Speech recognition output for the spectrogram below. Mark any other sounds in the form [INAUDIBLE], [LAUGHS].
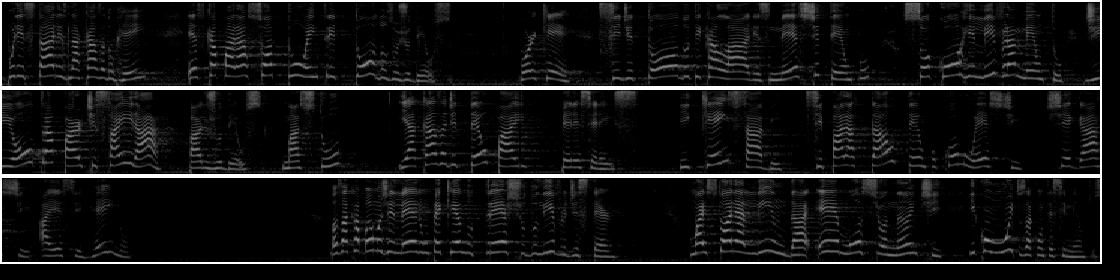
por estares na casa do rei, escaparás só tu entre todos os judeus. Porque se de todo te calares neste tempo, socorro e livramento de outra parte sairá para os judeus, mas tu e a casa de teu pai perecereis. E quem sabe se para tal tempo como este chegaste a esse reino? Nós acabamos de ler um pequeno trecho do livro de Esther. Uma história linda, emocionante e com muitos acontecimentos.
